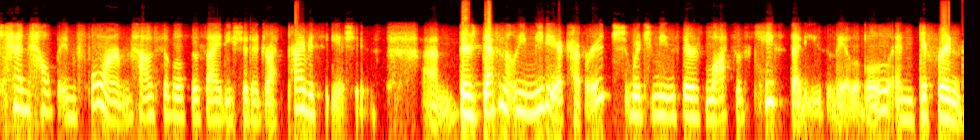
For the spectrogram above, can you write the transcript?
can help inform how civil society should address privacy issues. Um, there's definitely media coverage, which means there's lots of case studies available and different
